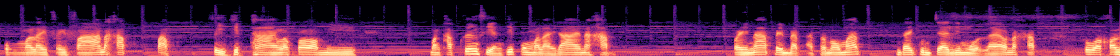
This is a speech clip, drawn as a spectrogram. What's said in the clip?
โอวงมาลัยไฟฟ้านะครับ ปรับสี่ทิศทางแล้วก็มีบังคับเครื่องเสียงที่พวงมาลัยได้นะครับ ไฟหน้าเป็นแบบอัตโนมัติ ได้กุญแจรีโมทแล้วนะครับ ตัวคอน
